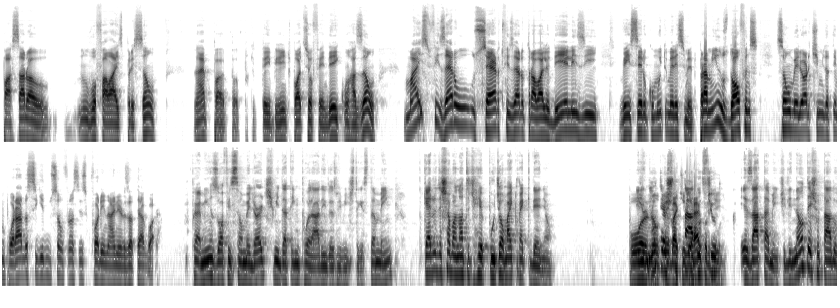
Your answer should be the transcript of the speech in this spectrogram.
Passaram. não vou falar a expressão, né? Porque tem gente pode se ofender e com razão, mas fizeram o certo, fizeram o trabalho deles e venceram com muito merecimento. Para mim, os Dolphins são o melhor time da temporada, seguido do São Francisco 49ers até agora. Para mim, os Dolphins são o melhor time da temporada em 2023 também. Quero deixar uma nota de repúdio ao Mike McDaniel. Por ele não, não ter, ter batido o recorde? Exatamente. Ele não ter chutado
